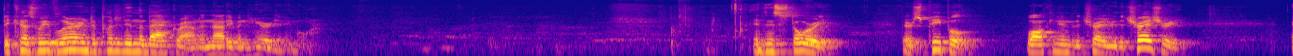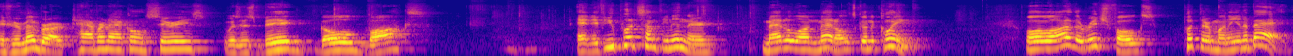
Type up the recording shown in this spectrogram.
Because we've learned to put it in the background and not even hear it anymore. In this story, there's people walking into the treasury. The treasury, if you remember our tabernacle series, it was this big gold box. And if you put something in there, metal on metal, it's going to clink. Well, a lot of the rich folks put their money in a bag.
